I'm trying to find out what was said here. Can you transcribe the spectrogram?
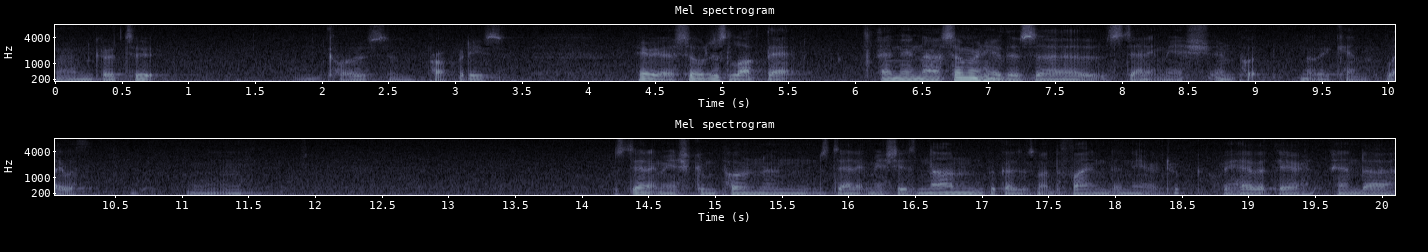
And go to close and properties. Here we go, so we'll just lock that. And then uh, somewhere in here there's a static mesh input that we can play with. Mm static mesh component static mesh is none because it's not defined in there we have it there and uh,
